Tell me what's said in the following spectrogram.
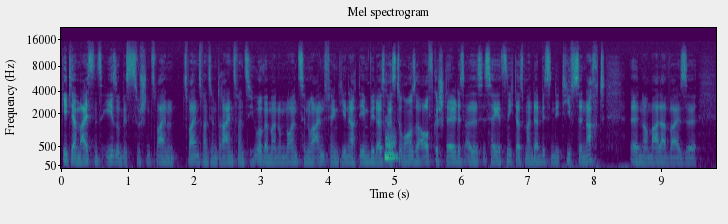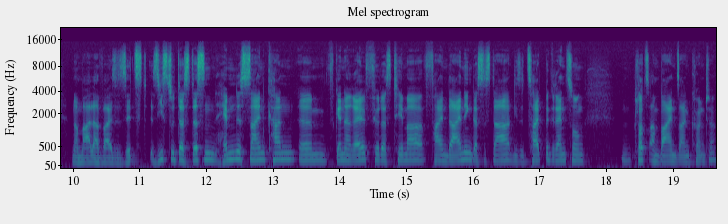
geht ja meistens eh so bis zwischen 22 und 23 Uhr, wenn man um 19 Uhr anfängt, je nachdem, wie das ja. Restaurant so aufgestellt ist. Also es ist ja jetzt nicht, dass man da bis in die tiefste Nacht äh, normalerweise, normalerweise sitzt. Siehst du, dass das ein Hemmnis sein kann, ähm, generell für das Thema Fine Dining, dass es da diese Zeitbegrenzung ein Klotz am Bein sein könnte?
